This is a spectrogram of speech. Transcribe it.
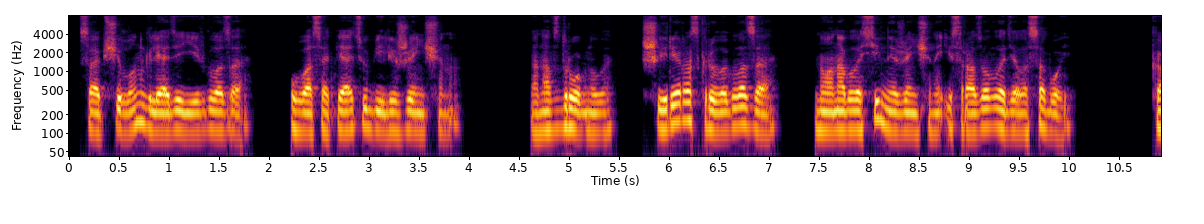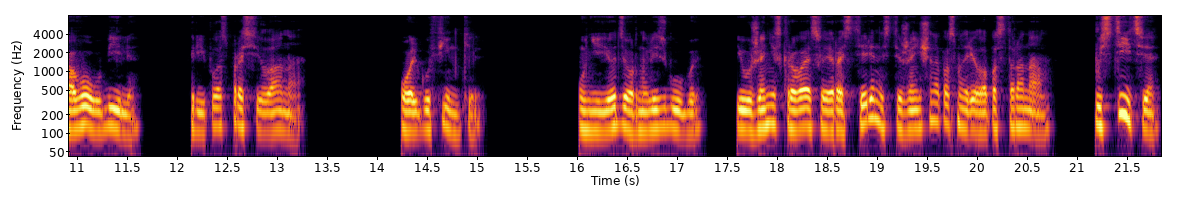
– сообщил он, глядя ей в глаза. «У вас опять убили женщину». Она вздрогнула, шире раскрыла глаза, но она была сильной женщиной и сразу овладела собой. «Кого убили?» – хрипло спросила она. «Ольгу Финкель». У нее дернулись губы. И уже не скрывая своей растерянности, женщина посмотрела по сторонам. «Пустите!»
